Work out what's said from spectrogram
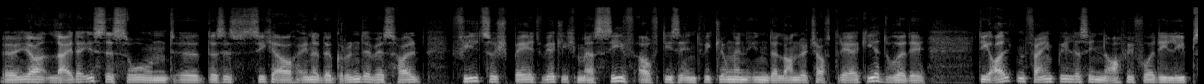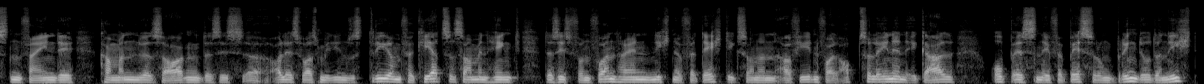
Äh, ja, leider ist es so und äh, das ist sicher auch einer der Gründe, weshalb viel zu spät wirklich massiv auf diese Entwicklungen in der Landwirtschaft reagiert wurde. Die alten Feindbilder sind nach wie vor die liebsten Feinde, kann man nur sagen. Das ist äh, alles, was mit Industrie und Verkehr zusammenhängt. Das ist von vornherein nicht nur verdächtig, sondern auf jeden Fall abzulehnen, egal ob es eine Verbesserung bringt oder nicht,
